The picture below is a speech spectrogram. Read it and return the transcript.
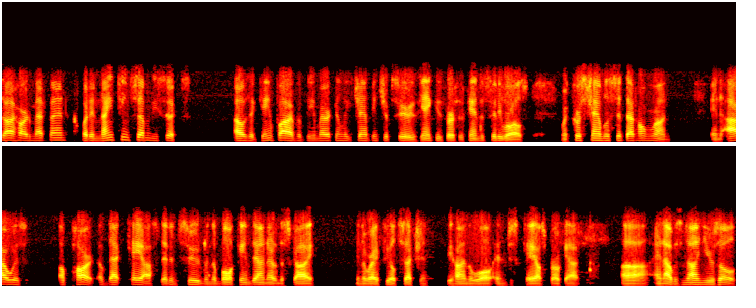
diehard Met fan, but in 1976, I was at Game Five of the American League Championship Series, Yankees versus Kansas City Royals, when Chris Chambliss hit that home run, and I was a part of that chaos that ensued when the ball came down out of the sky in the right field section behind the wall, and just chaos broke out. Uh, and I was nine years old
